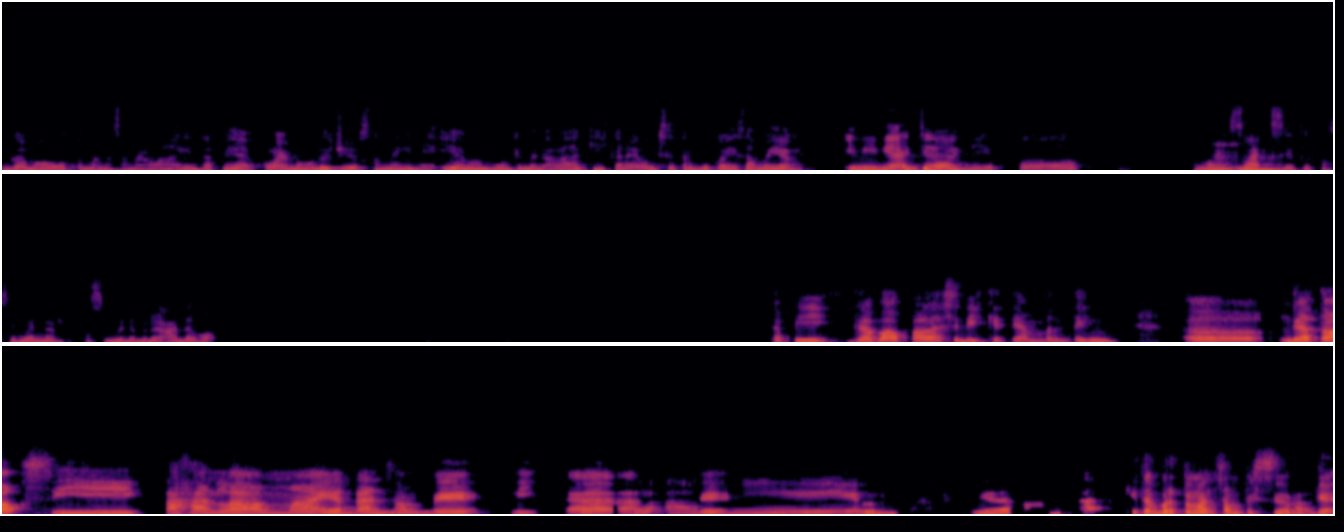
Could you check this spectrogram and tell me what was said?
nggak mau teman sama yang lain. Tapi ya kalau emang udah cocok sama yang ini ya emang mau gimana lagi? Karena emang bisa terbukanya sama yang ini ini aja gitu emang Mm-mm. seleksi itu pasti bener pasti bener-bener ada kok. Tapi gak apa-apa lah sedikit yang penting eh, nggak toksik tahan lama ya nah kan iya sampai nikah betul sampai amin. ya kita berteman sampai surga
